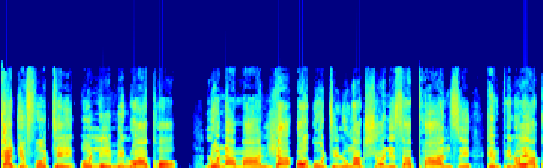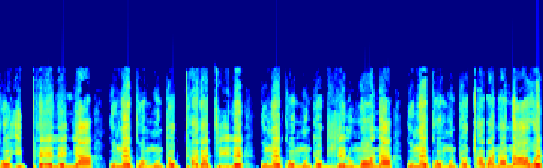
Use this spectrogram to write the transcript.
Kanti futhi ulimi lwakho lunamandla okuthi lungakushonisa phansi. Impilo yakho iphele nya. Kungekho umuntu okuthakathile kungekho umuntu okudlela umona kungekho umuntu oxabana nawe.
